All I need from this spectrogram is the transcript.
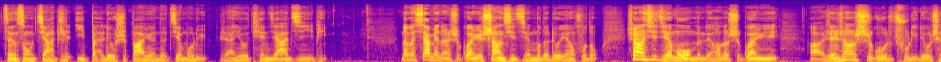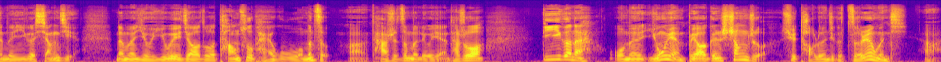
赠送价值一百六十八元的芥末绿燃油添加剂一瓶。那么下面呢是关于上期节目的留言互动。上期节目我们聊的是关于啊人伤事故处理流程的一个详解。那么有一位叫做糖醋排骨我们走啊，他是这么留言，他说：第一个呢，我们永远不要跟伤者去讨论这个责任问题啊。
